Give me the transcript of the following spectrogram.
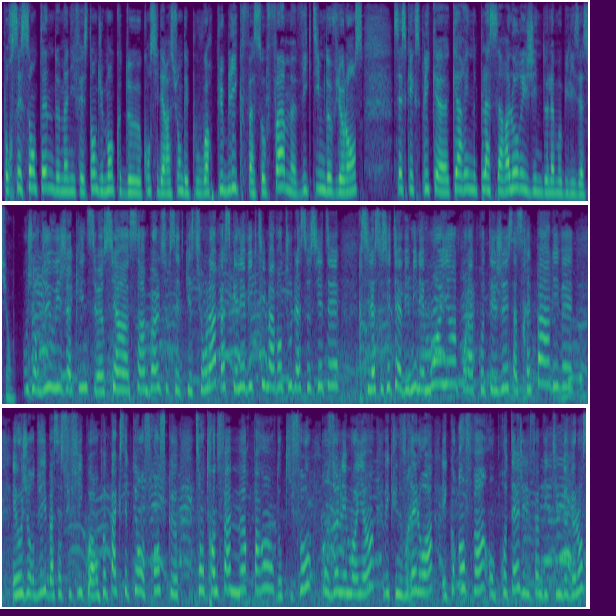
pour ces centaines de manifestants du manque de considération des pouvoirs publics face aux femmes victimes de violences. C'est ce qu'explique Karine Plassard à l'origine de la mobilisation. Aujourd'hui, oui, Jacqueline, c'est aussi un symbole sur cette question-là parce qu'elle est victime avant tout de la société. Si la société avait mis les moyens pour la protéger, ça ne serait pas arrivé. Et aujourd'hui, bah, ça suffit. Quoi. On ne peut pas accepter en France que 130 femmes meurent par an. Donc il faut qu'on se donne les moyens avec une vraie loi et qu'enfin on protège les femmes victimes de violences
